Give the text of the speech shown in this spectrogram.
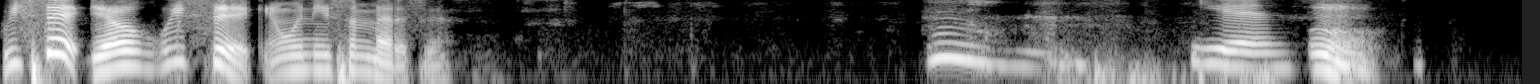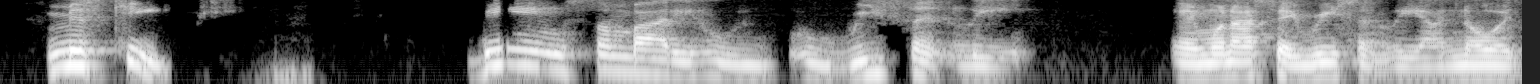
we sick, yo, we sick, and we need some medicine. yes. Mm. Miss Key, being somebody who who recently, and when I say recently, I know it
